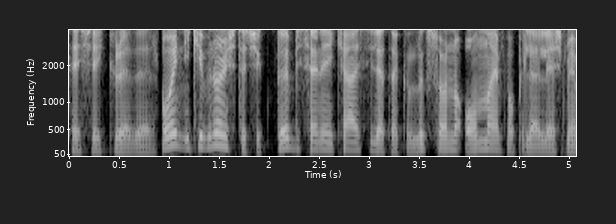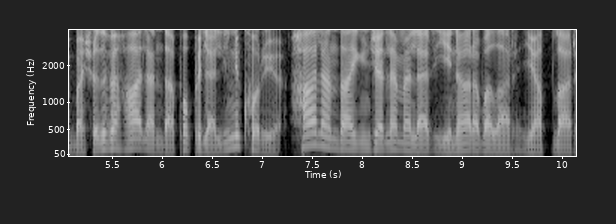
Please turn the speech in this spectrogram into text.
Teşekkür ederim. Oyun 2013'te çıktı. Bir sene hikayesiyle takıldık. Sonra online popülerleşmeye başladı ve halen daha popülerliğini koruyor. Halen daha güncellemeler, yeni arabalar, yatlar,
